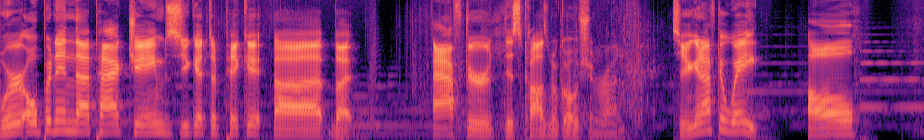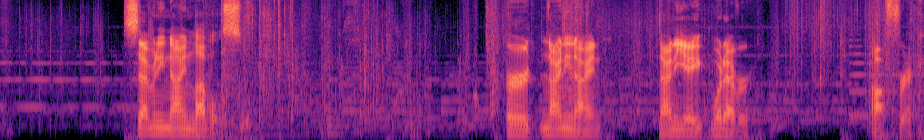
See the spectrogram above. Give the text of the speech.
We're opening that pack, James. You get to pick it, uh, but after this Cosmic Ocean run. So you're gonna have to wait all 79 levels. Or 99. 98, whatever. Oh, frick.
